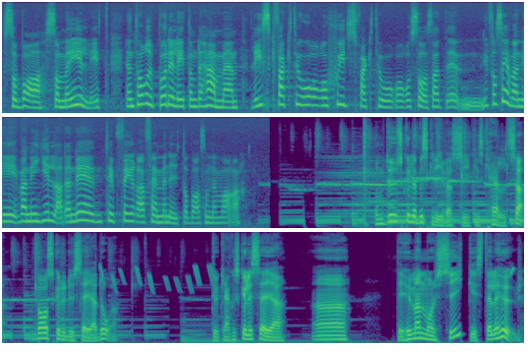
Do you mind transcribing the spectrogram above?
så bra som möjligt? Den tar upp både lite om det här med riskfaktorer och skyddsfaktorer och så, så att eh, vi får se vad ni, vad ni gillar den. Det är typ fyra, fem minuter bara som den varar. Om du skulle beskriva psykisk hälsa, vad skulle du säga då? Du kanske skulle säga uh, det är hur man mår psykiskt, eller hur?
